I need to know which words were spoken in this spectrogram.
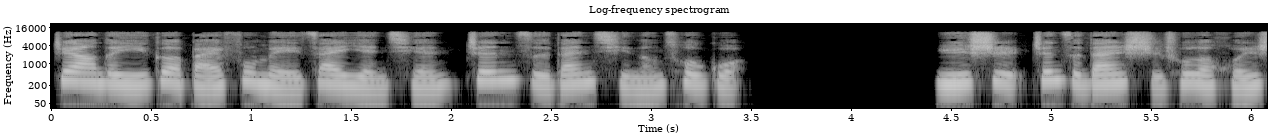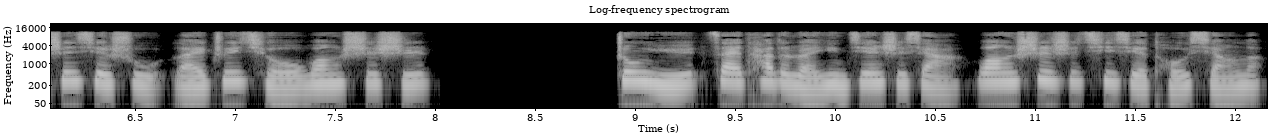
这样的一个白富美在眼前，甄子丹岂能错过？于是，甄子丹使出了浑身解数来追求汪诗诗。终于，在他的软硬兼施下，汪诗诗弃械投降了。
